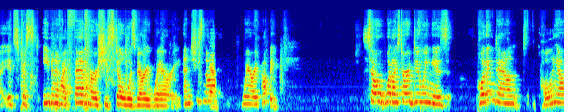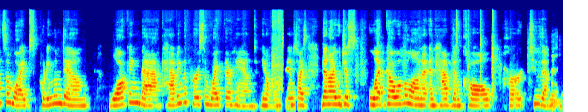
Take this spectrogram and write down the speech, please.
it's just, even if I fed her, she still was very wary. And she's not Yeah. a wary puppy. So what I started doing is putting down, pulling out some wipes, putting them down, walking back, having the person wipe their hand, you know, sanitize. Then I would just let go of Alana and have them call her to them. And she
